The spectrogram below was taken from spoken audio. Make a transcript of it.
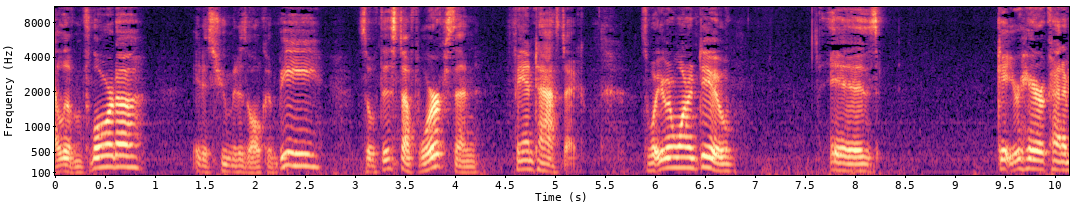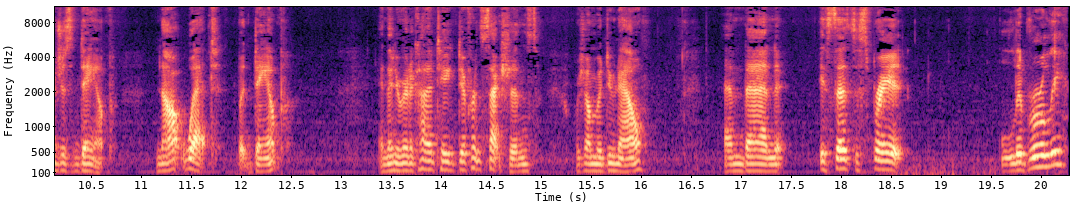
I live in Florida. It is humid as all can be. So if this stuff works, then fantastic. So what you're going to want to do is get your hair kind of just damp. Not wet, but damp and then you're going to kind of take different sections, which I'm going to do now. And then it says to spray it liberally.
